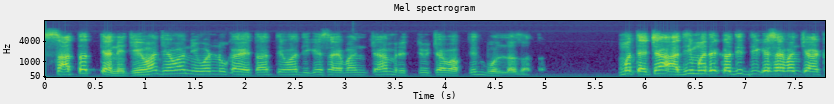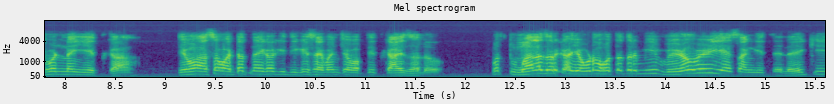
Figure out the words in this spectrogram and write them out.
सातत्याने जेव्हा जेव्हा निवडणुका येतात तेव्हा दिगे साहेबांच्या मृत्यूच्या बाबतीत बोललं जातं. मग त्याच्या आधीमध्ये कधीच दिगे साहेबांची आठवण नाही येत का? तेव्हा असं वाटत नाही का की दिगे साहेबांच्या बाबतीत काय झालं? मग तुम्हाला जर का एवढं होतं तर मी वेळोवेळी हे सांगितलेलं आहे की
